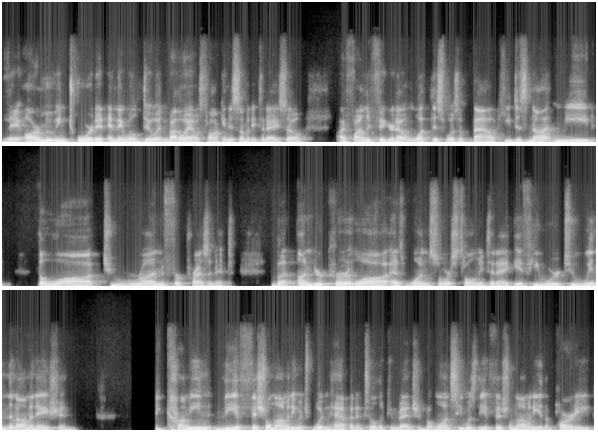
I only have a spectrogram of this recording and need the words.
They are moving toward it and they will do it. And by the way, I was talking to somebody today, so I finally figured out what this was about. He does not need the law to run for president. But under current law, as one source told me today, if he were to win the nomination, becoming the official nominee, which wouldn't happen until the convention, but once he was the official nominee of the party,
